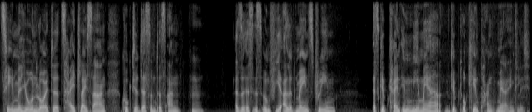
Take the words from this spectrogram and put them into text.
10 Millionen Leute zeitgleich sagen, guck dir das und das an. Also es ist irgendwie alles Mainstream, es gibt kein Indie mehr, gibt auch kein Punk mehr eigentlich.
